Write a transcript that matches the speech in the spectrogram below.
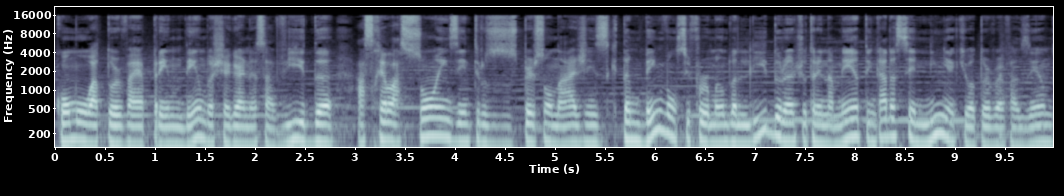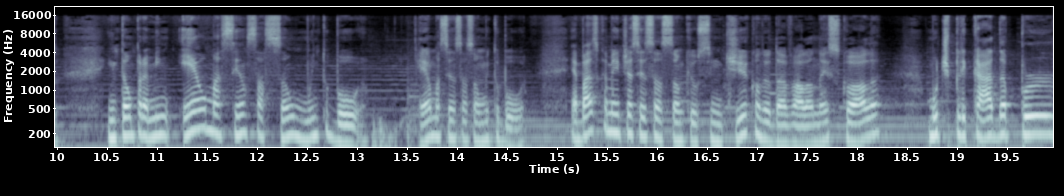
Como o ator vai aprendendo a chegar nessa vida, as relações entre os personagens que também vão se formando ali durante o treinamento, em cada ceninha que o ator vai fazendo. Então, para mim, é uma sensação muito boa. É uma sensação muito boa. É basicamente a sensação que eu sentia quando eu dava aula na escola, multiplicada por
